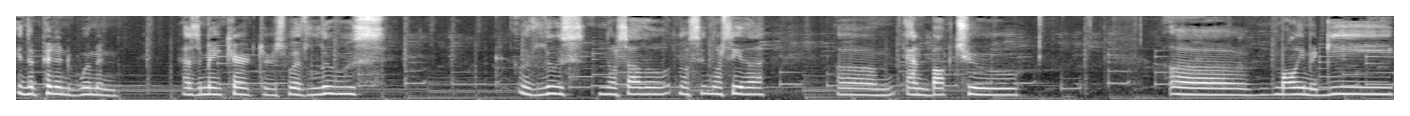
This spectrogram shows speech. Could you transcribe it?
independent women as the main characters with Luz, with Luz Norsado, Norcida, um, and Bakchu, uh, Molly McGee.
